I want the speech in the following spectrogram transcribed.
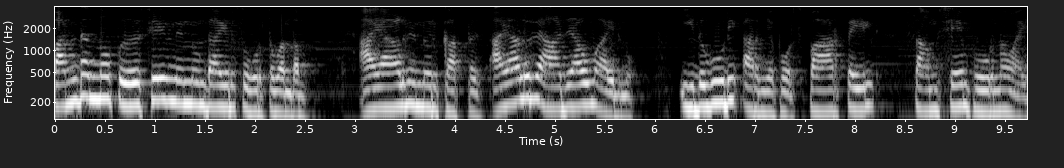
പണ്ടെന്നോ പേർഷ്യയിൽ നിന്നുണ്ടായ ഒരു സുഹൃത്ത് ബന്ധം. അയാളിൽ നിന്നൊരു കത്ത്. അയാൾ ഒരു രാജാവുമായിരുന്നു. ഇതുകൂടി അറിഞ്ഞപ്പോൾ സ്പാർട്ടയിൽ സംശയം പൂർണമായി.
